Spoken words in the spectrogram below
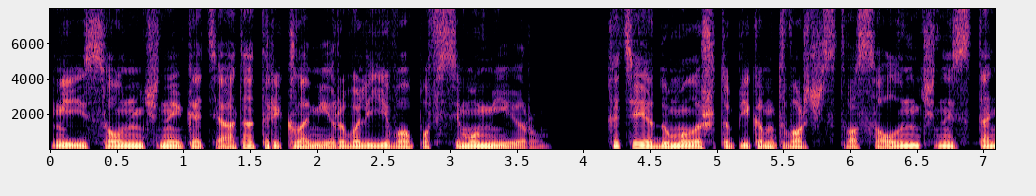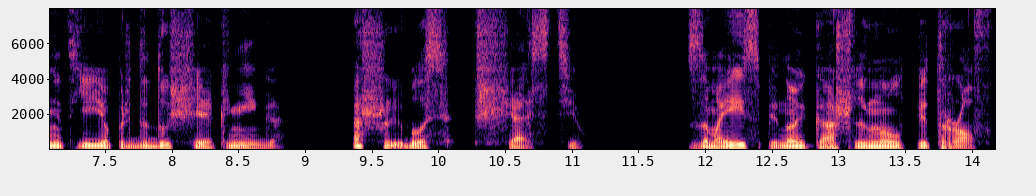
и солнечные котята отрекламировали его по всему миру. Хотя я думала, что пиком творчества солнечной станет ее предыдущая книга. Ошиблась, к счастью. За моей спиной кашлянул Петров.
